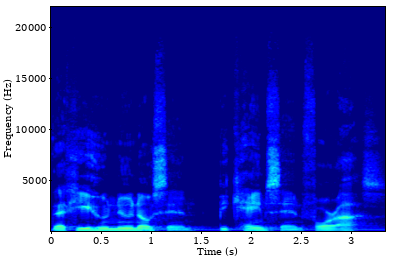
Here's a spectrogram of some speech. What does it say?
That he who knew no sin became sin for us.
